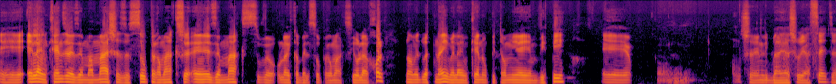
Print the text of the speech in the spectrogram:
אה, אלא אם כן זה איזה ממש איזה super max, אה, איזה max והוא לא יקבל super max כי הוא לא יכול, לא עומד בתנאים, אלא אם כן הוא פתאום יהיה MVP, אה, שאין לי בעיה שהוא יעשה את זה.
